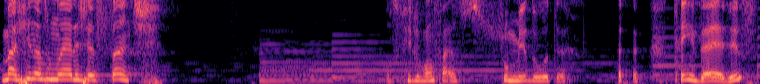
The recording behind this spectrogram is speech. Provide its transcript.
Imagina as mulheres gestantes. Os filhos vão sair sumir do útero. Tem ideia disso?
